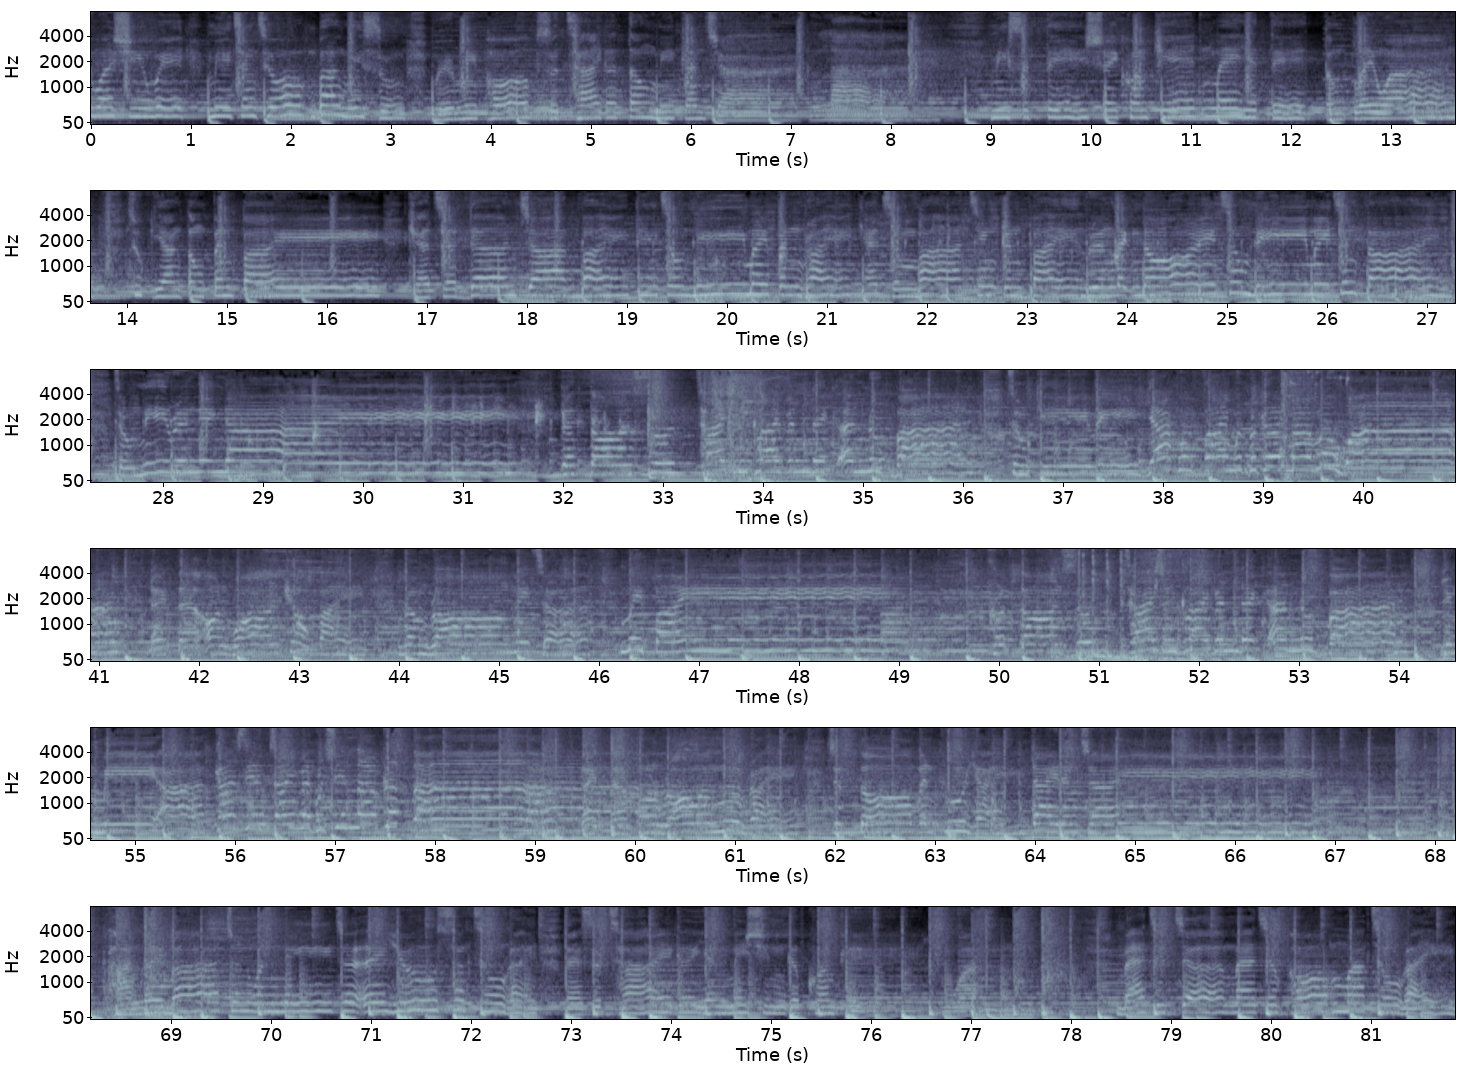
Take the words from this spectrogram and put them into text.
ว่าชีวิตมีทั้งทุกข์บ้างมีสุขเมื่อมีพบสุดท้ายก็ต้องมีการจากลา มีสติใช้ความคิดไม่ยึดติดต้องปล่อยวาง ทุกอย่างต้องเป็นไป แค่จะเดินจากไป เพียงเท่านี้ไม่เป็นไร แค่จะมาทิ้งกันไป เรื่องเล็กน้อย เท่านี้ไม่ถึงตาย เท่านี้เรื่องง่ายๆแต่ตอนสุดท้ายฉันกลายเป็นเด็กอนุบาล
